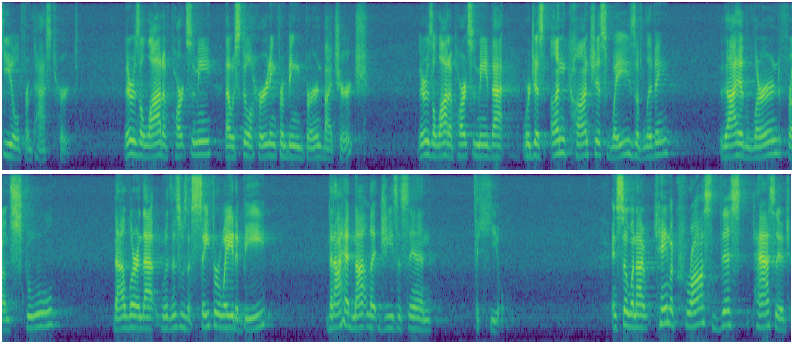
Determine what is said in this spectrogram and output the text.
healed from past hurt. There was a lot of parts of me that was still hurting from being burned by church. There was a lot of parts of me that were just unconscious ways of living that I had learned from school, that I learned that this was a safer way to be, that I had not let Jesus in to heal. And so when I came across this passage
